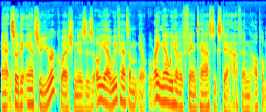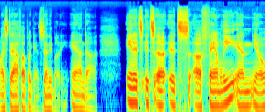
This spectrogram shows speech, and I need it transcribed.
And so to answer your question is, is oh yeah, we've had some, you know, right now we have a fantastic staff, and I'll put my staff up against anybody. And uh, and it's it's a it's a family, and you know,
